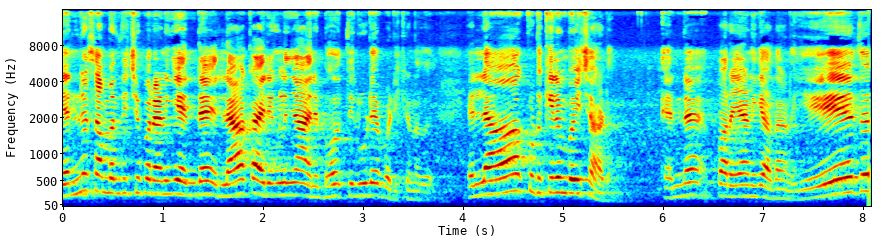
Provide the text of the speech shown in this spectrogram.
എന്നെ സംബന്ധിച്ച് പറയുകയാണെങ്കിൽ എന്റെ എല്ലാ കാര്യങ്ങളും ഞാൻ അനുഭവത്തിലൂടെ പഠിക്കണത്. എല്ലാ കുടുക്കിലും പോയി ചാടും. എന്നെ പറയുകയാണെങ്കിൽ അതാണ്. ഏത്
